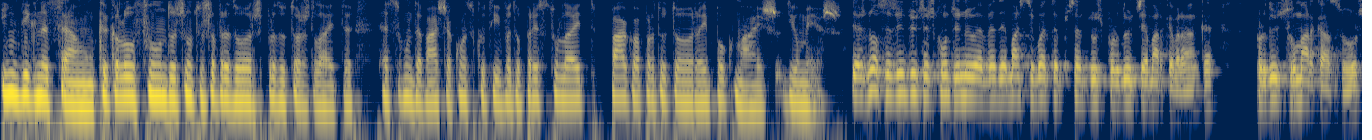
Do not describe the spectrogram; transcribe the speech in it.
indignação que calou fundo junto aos lavradores produtores de leite. A segunda baixa consecutiva do preço do leite paga ao produtor em pouco mais de um mês. As nossas indústrias continuam a vender mais de 50% dos produtos em marca branca, produtos de marca Açores,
